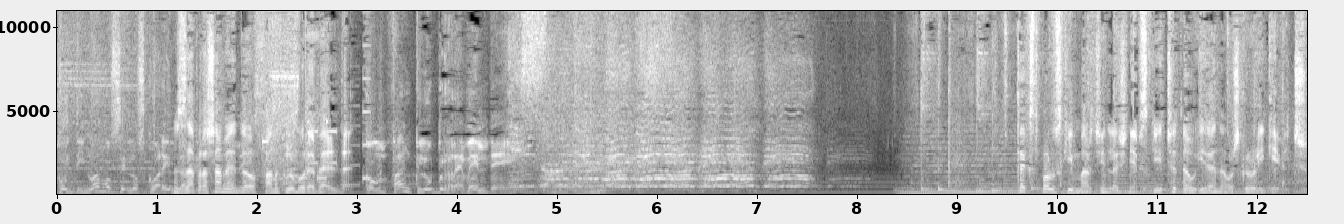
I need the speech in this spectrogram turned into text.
Continuamos en los 40 Zapraszamy do Rebelde. Fan Club Rebelde. Tekst polski Marcin Leśniewski czytał Ireneusz Królikiewicz.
